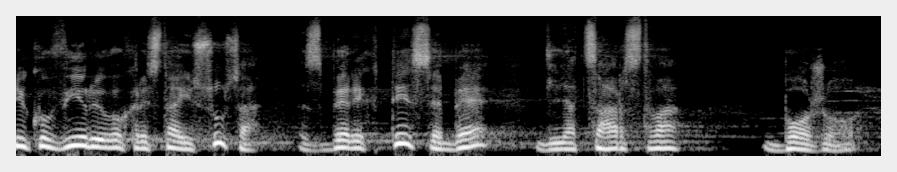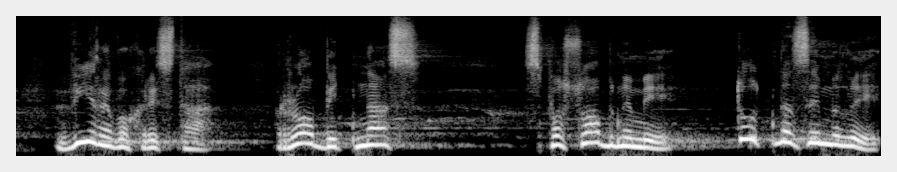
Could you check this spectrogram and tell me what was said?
тільки вірою в Христа Ісуса зберегти себе для Царства Божого. Віра во Христа робить нас способними тут на землі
